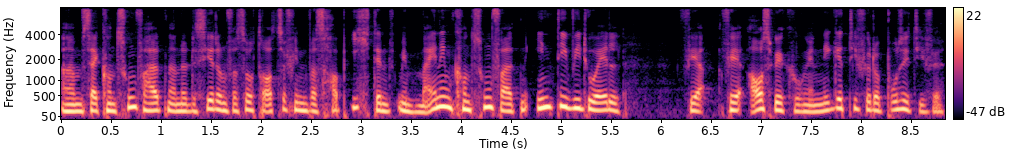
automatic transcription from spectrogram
ähm, sein Konsumverhalten analysiert und versucht herauszufinden, was habe ich denn mit meinem Konsumverhalten individuell für, für Auswirkungen, negative oder positive,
